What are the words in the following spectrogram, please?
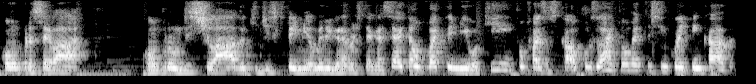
compra, sei lá, compra um destilado que diz que tem mil miligramas de THC, ah, então vai ter mil aqui, então faz os cálculos lá, então vai ter 50 em cada.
